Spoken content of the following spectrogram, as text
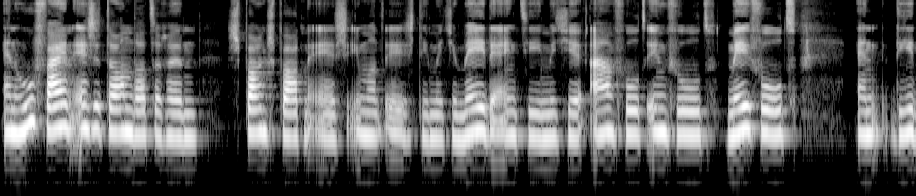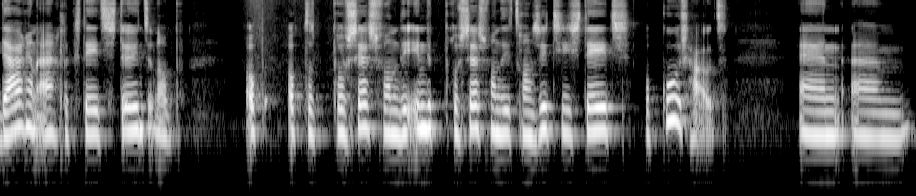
En hoe fijn is het dan dat er een sparringspartner is, iemand is die met je meedenkt, die met je aanvoelt, invoelt, meevoelt. En die je daarin eigenlijk steeds steunt en op, op, op dat proces van die, in het proces van die transitie steeds op koers houdt. En um,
